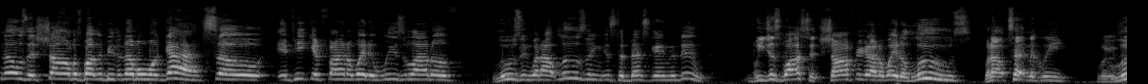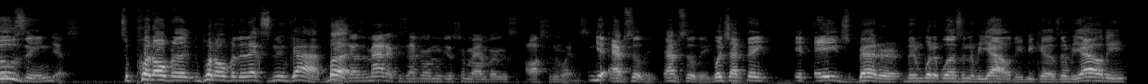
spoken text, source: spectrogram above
knows that Shawn was about to be the number one guy. So if he can find a way to weasel out of losing without losing, it's the best game to do. We just watched it. Shawn figured out a way to lose without technically Losing. losing, Yes. to put over the put over the next new guy. But it doesn't matter because everyone just remembers Austin wins. yeah, absolutely, absolutely. Which I think it aged better than what it was in the reality because in reality,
